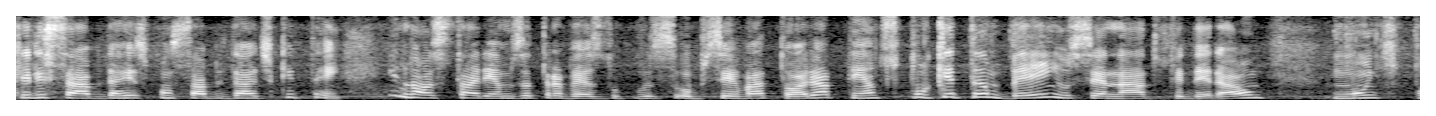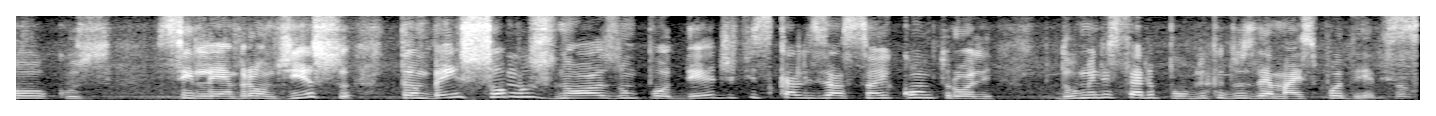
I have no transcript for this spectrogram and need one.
Que ele sabe da responsabilidade que tem. E nós estaremos, através do observatório, atentos, porque também o Senado Federal, muitos poucos se lembram disso, também somos nós um poder de fiscalização e controle do Ministério Público e dos demais poderes.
